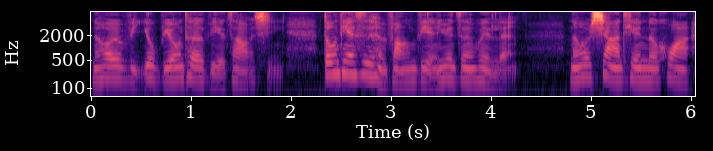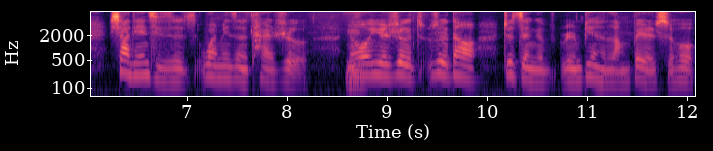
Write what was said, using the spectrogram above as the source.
然后又不又不用特别造型。冬天是很方便，因为真的会冷。然后夏天的话，夏天其实外面真的太热，然后因为热热到就整个人变很狼狈的时候，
